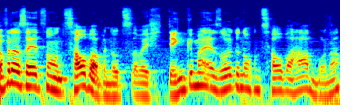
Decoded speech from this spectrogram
Hoffe, dass er jetzt noch einen Zauber benutzt, aber ich denke mal, er sollte noch einen Zauber haben, oder?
